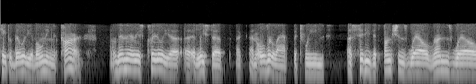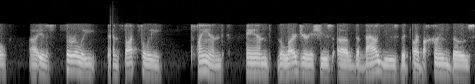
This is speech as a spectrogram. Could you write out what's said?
capability of owning a car, well, then there is clearly a, a, at least a, an overlap between a city that functions well, runs well, uh, is thoroughly and thoughtfully planned, and the larger issues of the values that are behind those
